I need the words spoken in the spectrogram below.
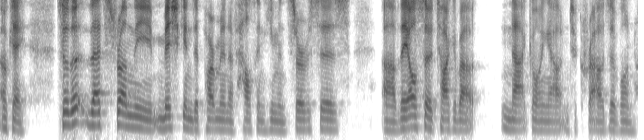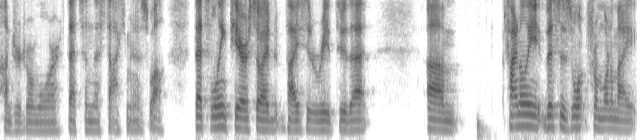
Okay, so that's from the Michigan Department of Health and Human Services. Uh, they also talk about not going out into crowds of 100 or more. That's in this document as well. That's linked here, so I advise you to read through that. Um, finally, this is from one of my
